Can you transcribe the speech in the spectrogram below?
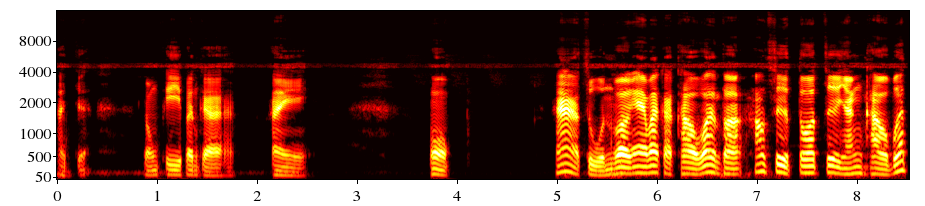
อาจจะหลวงพี่เพิ่นก็ให้หกห้าศูนย์ว่าไงว่ากับเขาว่าต่อเฮาซื้อตัวซื้อยังเข่าเบิด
